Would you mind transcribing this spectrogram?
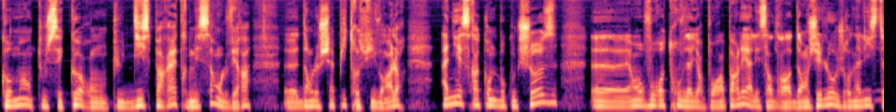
comment tous ces corps ont pu disparaître, mais ça on le verra euh, dans le chapitre suivant. Alors Agnès raconte beaucoup de choses. Euh, on vous retrouve d'ailleurs pour en parler, Alessandra D'Angelo, journaliste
